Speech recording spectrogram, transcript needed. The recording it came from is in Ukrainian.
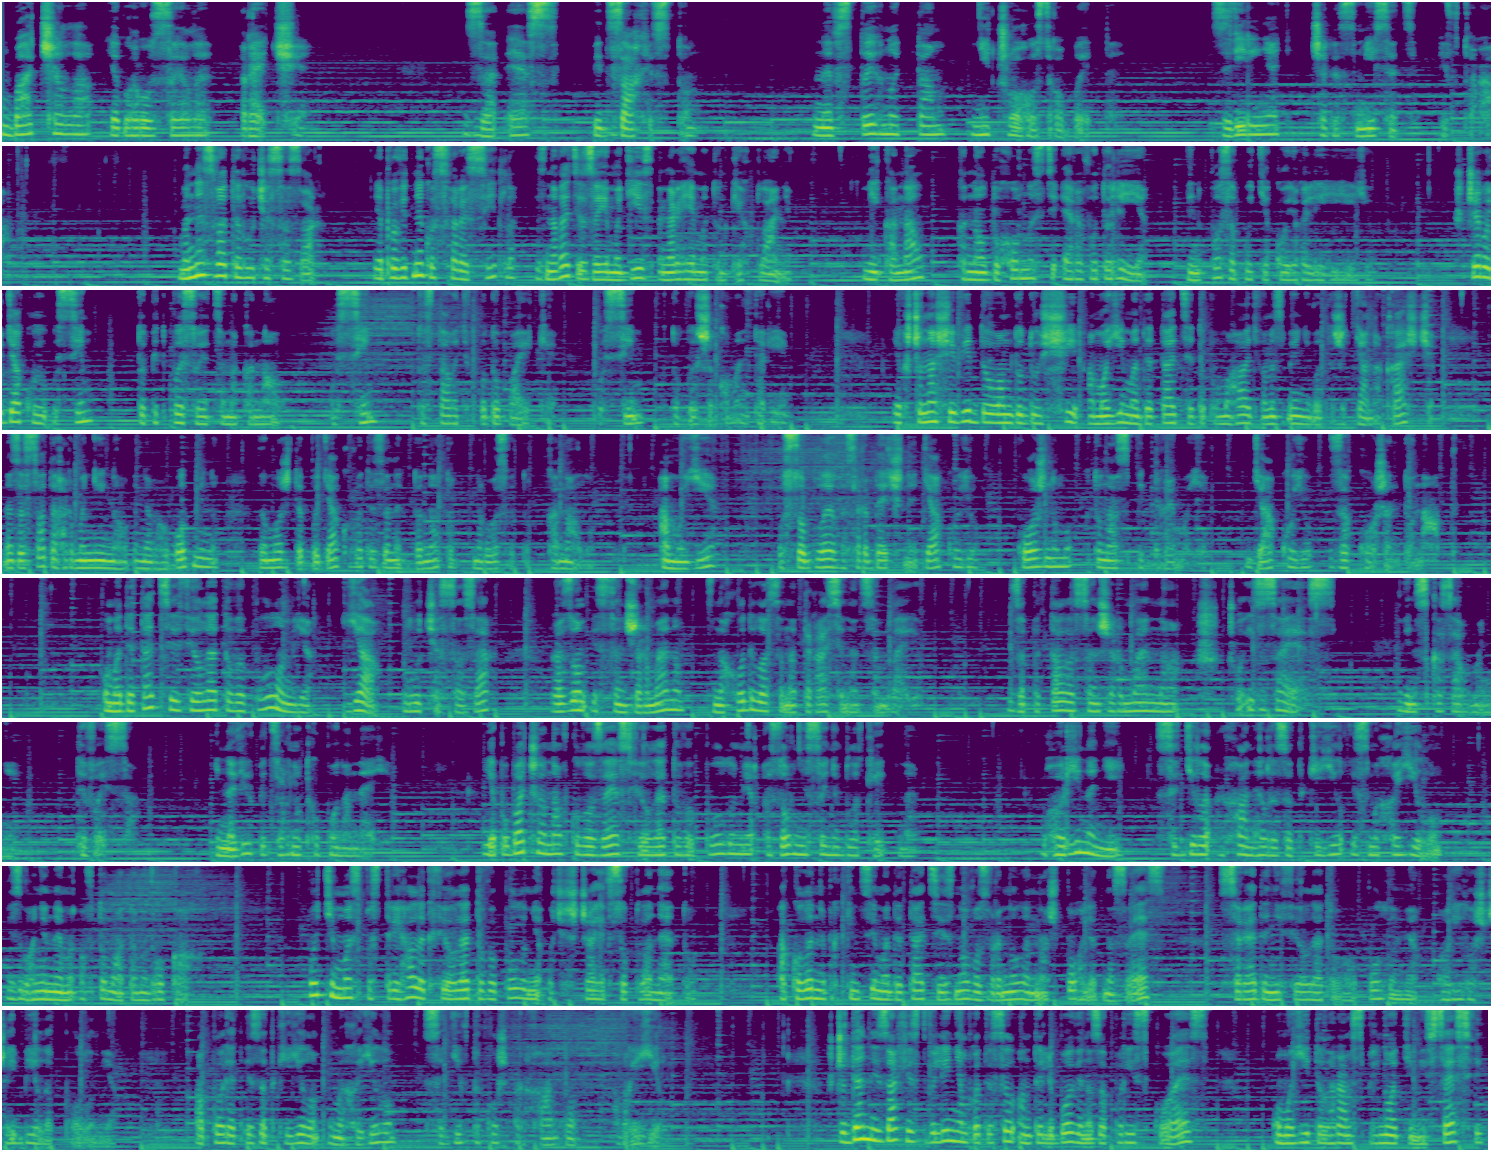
Бачила, як грузили речі. ЗАЕС під захистом. Не встигнуть там нічого зробити. Звільнять через місяць-півтора. Мене звати Луча Сазар. Я провідник у сфери світла і знавець взаємодії з енергіями тонких планів. Мій канал канал духовності Ери Водолія. Він поза будь-якою релігією. Щиро дякую усім, хто підписується на канал, усім, хто ставить вподобайки, усім, хто пише коментарі. Якщо наші відео вам до душі, а мої медитації допомагають вам змінювати життя на краще, на засадах гармонійного енергообміну, ви можете подякувати за них донатом на розвиток каналу. А моє особливе сердечне дякую кожному, хто нас підтримує. Дякую за кожен донат. У медитації Фіолетове полум'я я, Луча Сазар, разом із Сен-Жерменом знаходилася на терасі над землею. Запитала Сен-Жермена, що із ЗАЕС. Він сказав мені Дивися, і навів підзорну трубу на неї. Я побачила навколо ЗАЕС фіолетове полум'я, зовні синьо-блакитне. Вгорі на ній сиділи архангели Заткіїл із Михаїлом із вогняними автоматами в руках. Потім ми спостерігали, як фіолетове полум'я очищає всю планету. А коли наприкінці медитації знову звернули наш погляд на ЗАЕС, всередині фіолетового полум'я горіло ще й біле полум'я. А поряд із Заткіїлом і Михаїлом сидів також архангел Гавриїл. Щоденний захист велінням проти сил антилюбові на Запорізьку АЕС у моїй телеграм-спільноті Мій Всесвіт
